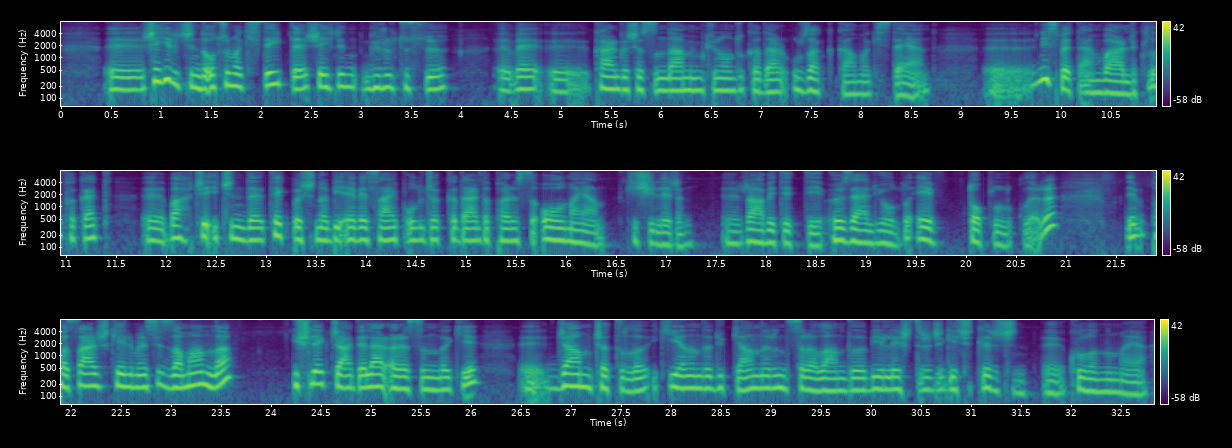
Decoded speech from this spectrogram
e, şehir içinde oturmak isteyip de şehrin gürültüsü e, ve e, kargaşasından mümkün olduğu kadar uzak kalmak isteyen e, nispeten varlıklı fakat e, bahçe içinde tek başına bir eve sahip olacak kadar da parası olmayan kişilerin e, rağbet ettiği özel yollu ev toplulukları. E, pasaj kelimesi zamanla işlek caddeler arasındaki e, cam çatılı iki yanında dükkanların sıralandığı birleştirici geçitler için e, kullanılmaya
